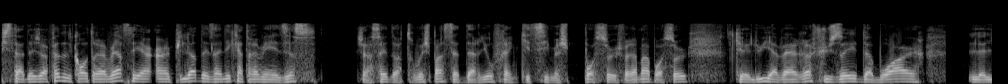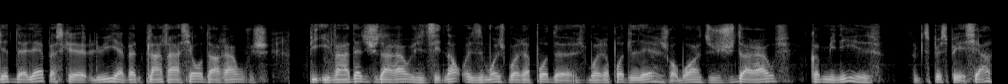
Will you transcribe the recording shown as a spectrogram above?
puis ça a déjà fait une controverse. Il y a un, pilote des années 90 J'essaie de retrouver, je pense que c'est Dario Franchitti, mais je suis pas sûr, vraiment pas sûr, que lui avait refusé de boire le litre de lait parce que lui, il avait une plantation d'orange. Puis il vendait du jus d'orange. Il dit non, il dit moi, je ne boirai, pas de, je pas de lait, je vais boire du jus d'orange comme mini un petit peu spécial.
